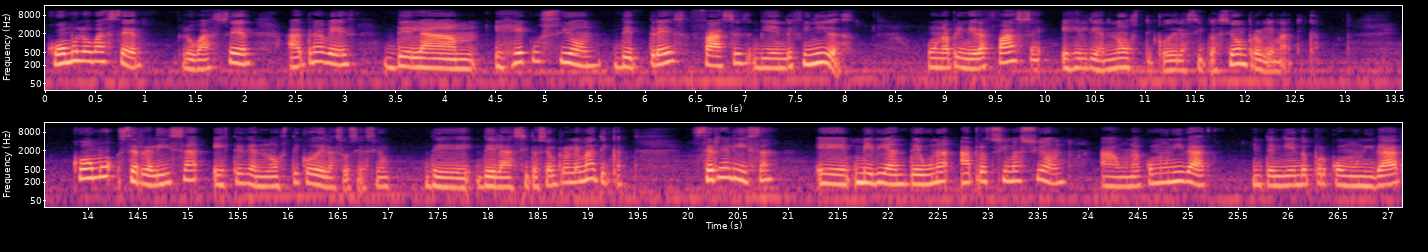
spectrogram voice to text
¿Cómo lo va a hacer? Lo va a hacer a través de la mm, ejecución de tres fases bien definidas. Una primera fase es el diagnóstico de la situación problemática. ¿Cómo se realiza este diagnóstico de la asociación de, la situación problemática? Se realiza eh, mediante una aproximación a una comunidad, entendiendo por comunidad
